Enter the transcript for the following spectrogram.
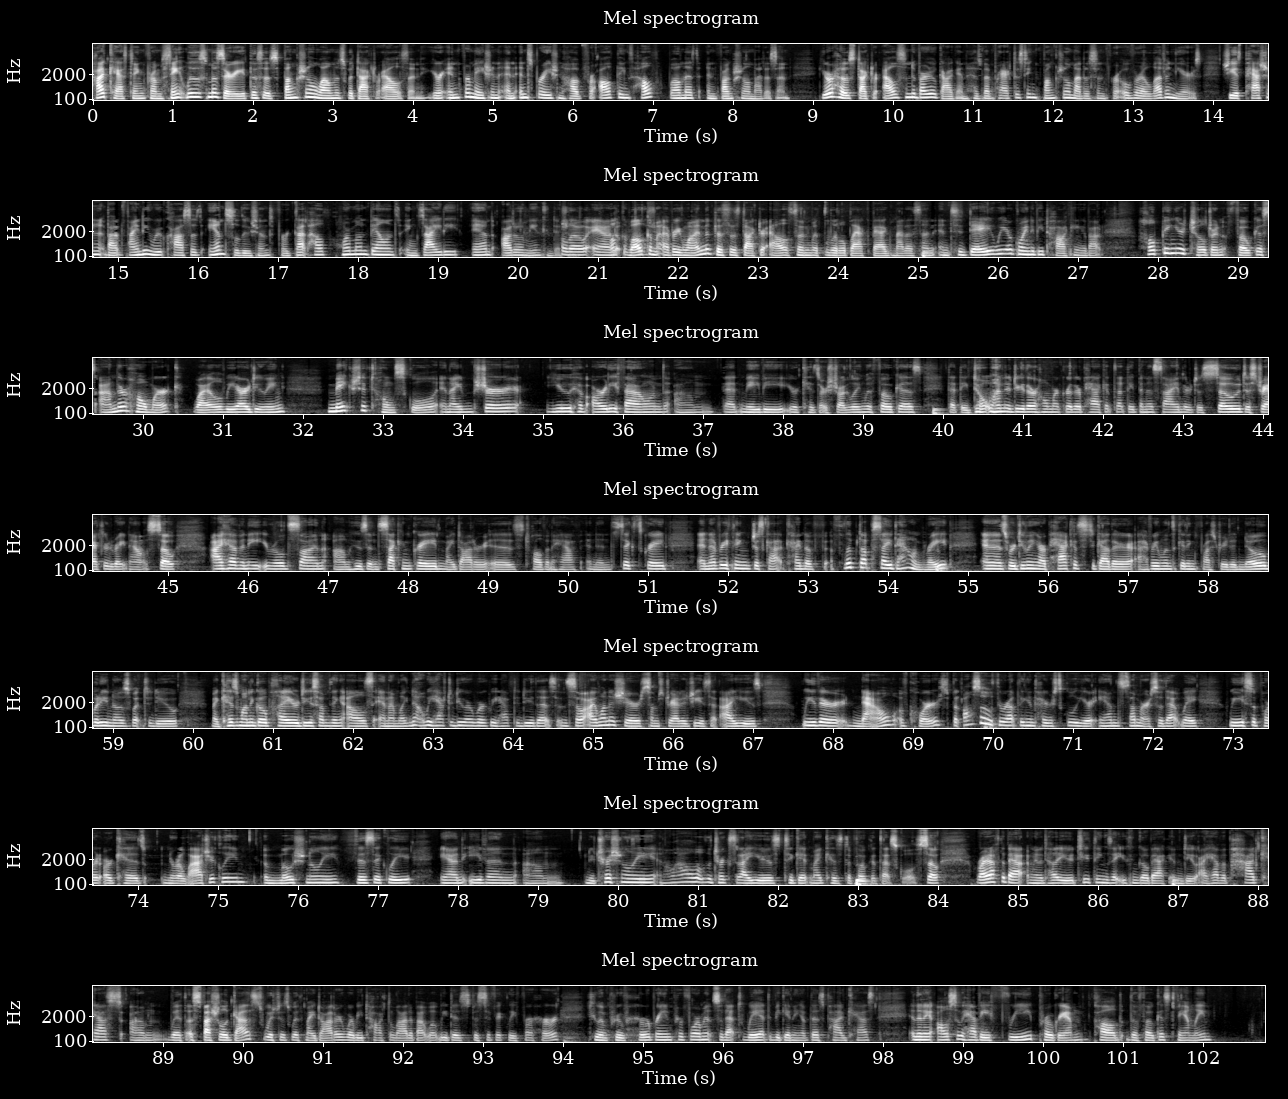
Podcasting from St. Louis, Missouri, this is Functional Wellness with Dr. Allison, your information and inspiration hub for all things health, wellness, and functional medicine. Your host, Dr. Allison DeBardo Goggin, has been practicing functional medicine for over 11 years. She is passionate about finding root causes and solutions for gut health, hormone balance, anxiety, and autoimmune conditions. Hello, and welcome, welcome everyone. This is Dr. Allison with Little Black Bag Medicine, and today we are going to be talking about helping your children focus on their homework while we are doing makeshift homeschool. And I'm sure you have already found um, that maybe your kids are struggling with focus, that they don't want to do their homework or their packets that they've been assigned. They're just so distracted right now. So, I have an eight year old son um, who's in second grade. My daughter is 12 and a half and in sixth grade. And everything just got kind of flipped upside down, right? And as we're doing our packets together, everyone's getting frustrated. Nobody knows what to do. My kids want to go play or do something else. And I'm like, no, we have to do our work. We have to do this. And so I want to share some strategies that I use either now, of course, but also throughout the entire school year and summer. So that way we support our kids neurologically, emotionally, physically, and even um, nutritionally, and a lot of the tricks that I use to get my kids to focus at school. So, right off the bat, I'm going to tell you two things that you can go back and do. I have a podcast um, with a special guest, which is with my daughter, where we talked a lot about what we did specifically for her to improve her brain performance. So that's way at the beginning of this podcast. And then I also have a free program called The Focused Family.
